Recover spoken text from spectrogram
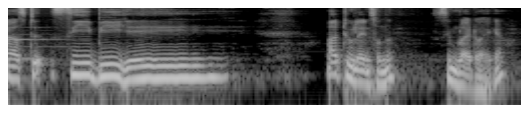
ലാസ്റ്റ് സി ബി എ ആ ടു ലൈൻസ് ഒന്ന് സിമ്പിളായിട്ട് വായിക്കാം.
